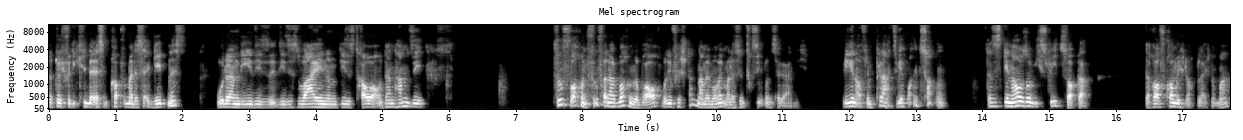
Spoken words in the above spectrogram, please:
Natürlich für die Kinder ist im Kopf immer das Ergebnis, wo dann die, diese, dieses Weinen und dieses Trauer. Und dann haben sie fünf Wochen, fünfeinhalb Wochen gebraucht, wo die verstanden haben, Moment mal, das interessiert uns ja gar nicht. Wir gehen auf den Platz, wir wollen zocken. Das ist genauso wie Street Soccer. Darauf komme ich noch gleich nochmal.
